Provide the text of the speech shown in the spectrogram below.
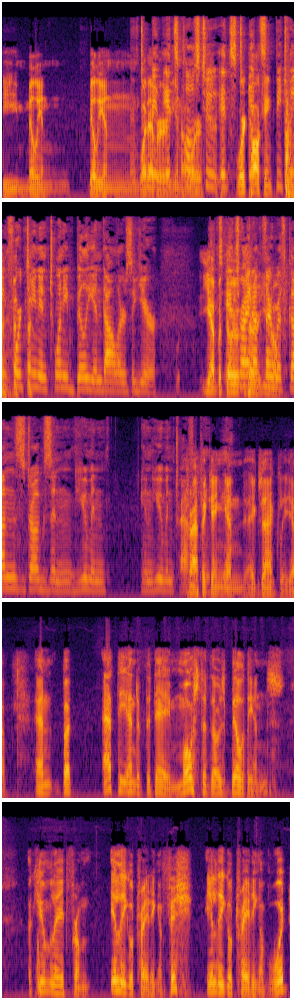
million billion whatever It- it's you know close we're, to it's we're it's talking between 14 and 20 billion dollars a year. yeah it's, but those it's right are, up there know, with guns, drugs, and human in human trafficking. trafficking Yeah. and exactly yeah and but at the end of the day most of those billions accumulate from illegal trading of fish illegal trading of wood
